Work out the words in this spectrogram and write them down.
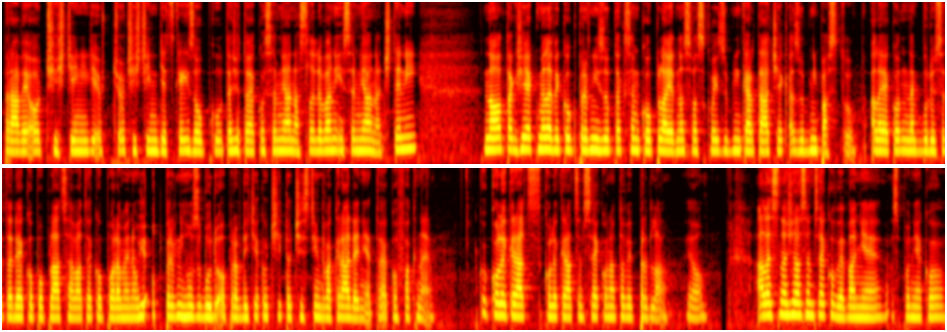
právě o čištění, o čištění dětských zoubků, takže to jako jsem měla nasledovaný i jsem měla načtený. No, takže jakmile vykouk první zub, tak jsem koupila jednosvazkový zubní kartáček a zubní pastu. Ale jako nebudu se tady jako poplácávat jako po ramenou, že od prvního zubu jdu opravdu jako či to čistím dvakrát denně, to jako fakt ne. Jako kolikrát, kolikrát jsem se jako na to vyprdla, jo. Ale snažila jsem se jako ve vaně, aspoň jako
